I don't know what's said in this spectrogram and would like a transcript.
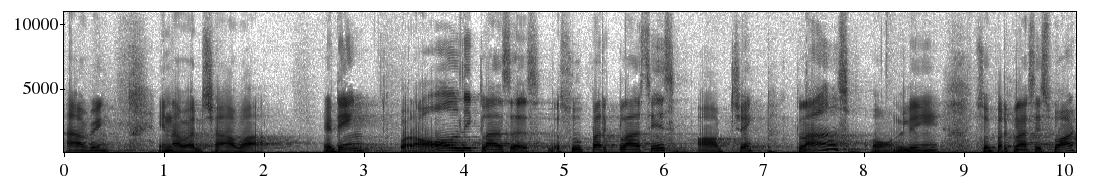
having in our java. Getting for all the classes. The super class is object class only. Super class is what?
